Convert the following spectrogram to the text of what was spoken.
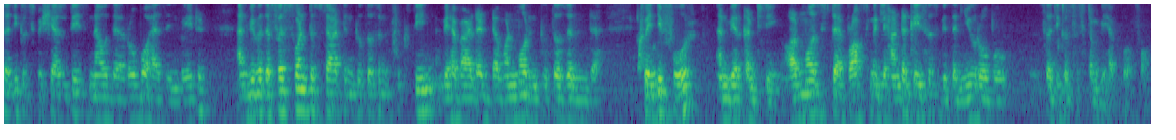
surgical specialities now the robo has invaded and we were the first one to start in 2016. We have added uh, one more in 2024, and we are continuing. Almost approximately 100 cases with the new robo surgical system we have performed.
